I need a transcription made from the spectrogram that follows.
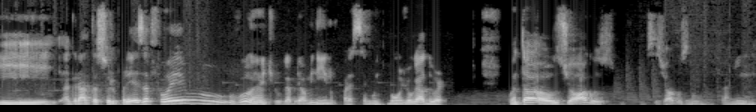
E a grata surpresa foi o, o volante, o Gabriel Menino, parece ser muito bom jogador. Quanto aos jogos, esses jogos para mim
